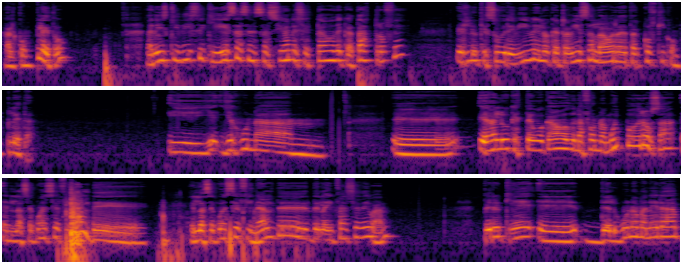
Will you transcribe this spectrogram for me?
al completo, Aninsky dice que esa sensación, ese estado de catástrofe, es lo que sobrevive y lo que atraviesa la obra de Tarkovsky completa. Y, es una. Eh, es algo que está evocado de una forma muy poderosa en la secuencia final de. En la secuencia final de, de la infancia de Iván pero que eh, de alguna manera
